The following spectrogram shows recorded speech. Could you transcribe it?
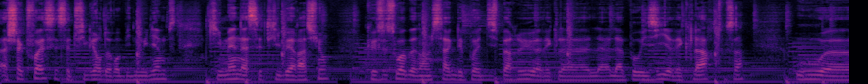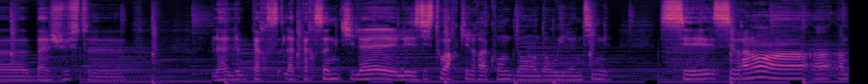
à chaque fois, c'est cette figure de Robin Williams qui mène à cette libération, que ce soit bah, dans le sac des poètes disparus, avec la, la- la poésie, avec l'art, tout ça, ou euh, bah, juste la, le pers- la personne qu'il est et les histoires qu'il raconte dans, dans Will Hunting. C'est c'est vraiment un, un- un-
